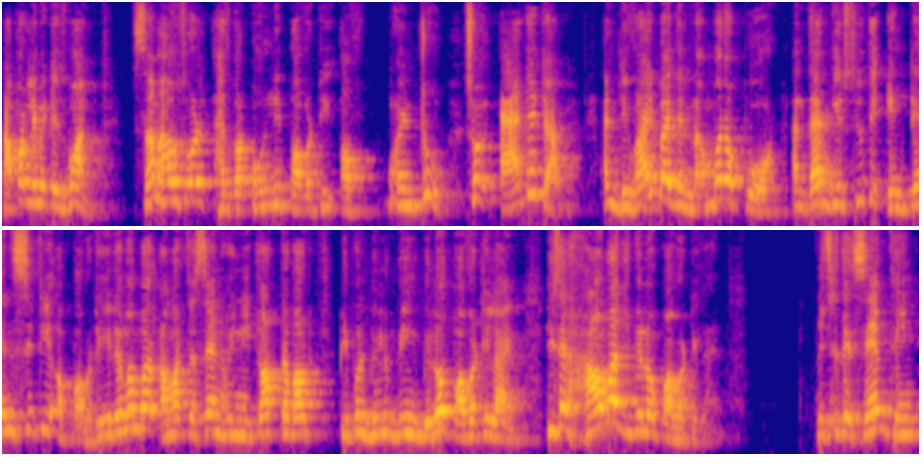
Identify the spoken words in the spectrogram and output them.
upper limit is 1. Some household has got only poverty of 0.2. So add it up and divide by the number of poor, and that gives you the intensity of poverty. You remember Amartya Sen when he talked about people being below poverty line. He said, How much below poverty line? This is the same thing.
